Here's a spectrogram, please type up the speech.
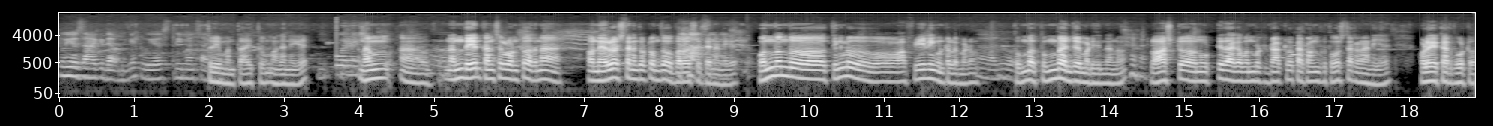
ಟೂ ಇಯರ್ಸ್ ಆಗಿದೆ ಅವನಿಗೆ. ಟೂ ಇಯರ್ಸ್ ತ್ರೀ ಮಂತ್ಸ್ ಆಗಿದೆ. ತ್ರೀ ಮಂತ್ ಆಯಿತು ಮಗನಿಗೆ. ನಮ್ಮ ಆ, ಹೌದು ನಂದು ಏನು ಕನಸುಗಳು ಉಂಟು ಅದನ್ನು ಅವ್ನು ನೆರವೇರಿಸ್ತಾನೆ ಅಂತಬಿಟ್ಟು ಒಂದು ಭರವಸೆ ಇದೆ ನನಗೆ. ಒಂದೊಂದು ತಿಂಗಳು ಆ ಫೀಲಿಂಗ್ ಉಂಟಲ್ಲ ಮೇಡಮ್ ತುಂಬ ತುಂಬ ಎಂಜಾಯ್ ಮಾಡಿದ್ದೀನಿ ನಾನು. ಲಾಸ್ಟ್ ಅವನು ಹುಟ್ಟಿದಾಗ ಬಂದ್ಬಿಟ್ಟು ಡಾಕ್ಟ್ರು ಕರ್ಕೊಂಡ್ಬಿಟ್ಟು ತೋರಿಸ್ತಾರೆ ನನಗೆ. ಒಳಗೆ ಕರೆದ್ಬಿಟ್ಟು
